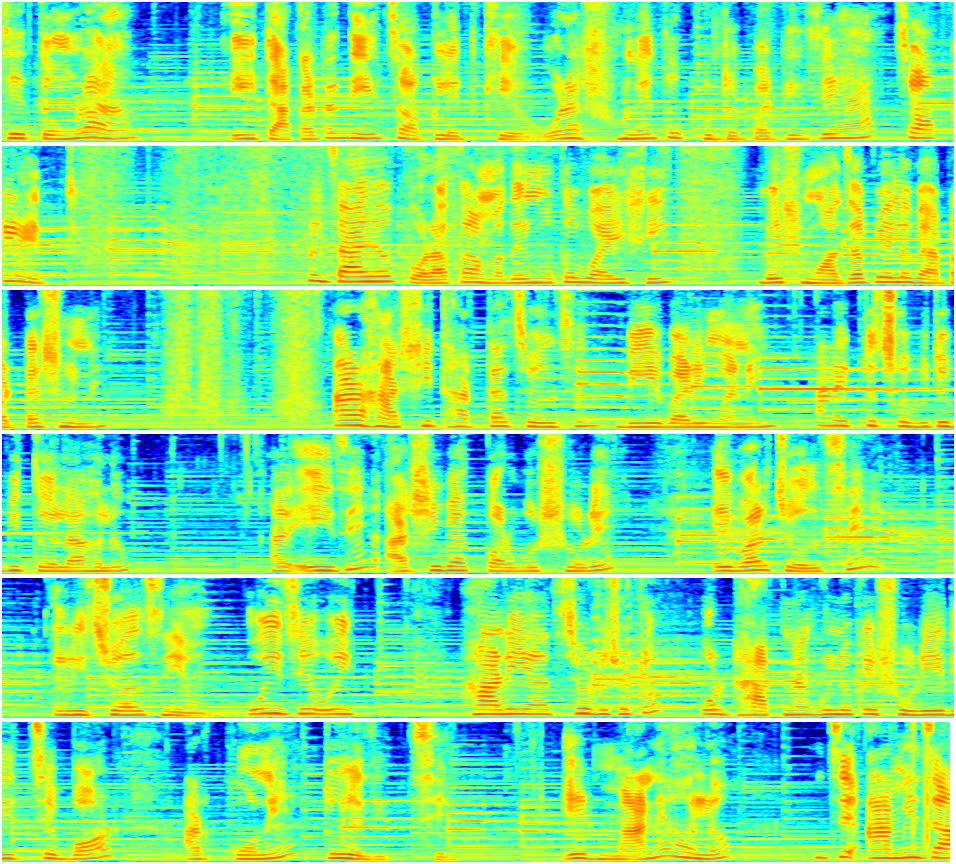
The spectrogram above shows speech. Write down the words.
যে তোমরা এই টাকাটা দিয়ে চকলেট খেও ওরা শুনে তো খুঁটোপাটি যে হ্যাঁ চকলেট। তো যাই হোক, ওরা তো আমাদের মতো বয়সী, বেশ মজা পেল ব্যাপারটা শুনে। আর হাসি ঠাট্টা চলছে, বিয়ে বাড়ি মানেই, আর একটু ছবি টবি তোলা হলো। আর এই যে আশীর্বাদ পর্ব সরে, এবার চলছে রিচুয়ালস নিয়ম। ওই যে ওই হাঁড়ি আছে ছোটো ছোটো, ওর ঢাকনাগুলোকে সরিয়ে দিচ্ছে বর আর কোণে তুলে দিচ্ছে। এর মানে হলো যে, আমি যা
